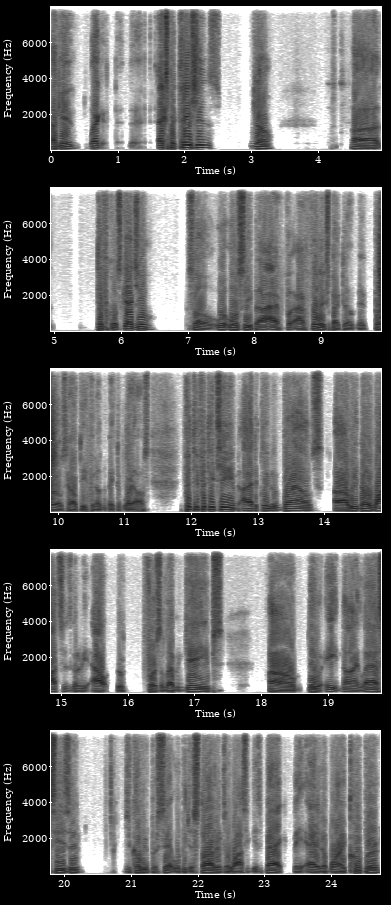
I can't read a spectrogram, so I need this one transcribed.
again, expectations, you know, uh, difficult schedule. So we'll, we'll see. But I, I I fully expect them if Burrow's healthy for them to make the playoffs. 50-50 team. I had the Cleveland Browns. Uh, we know Watson's going to be out the first eleven games. Um, they were eight nine last season. Jacoby Brissett will be the starter until Watson gets back. They added Amari Cooper.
